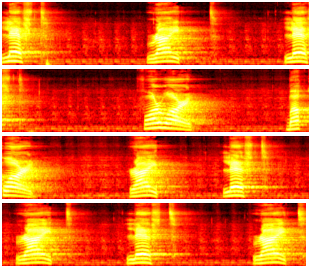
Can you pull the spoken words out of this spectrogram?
left, right, left, forward, backward, right, left, right, left, right,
